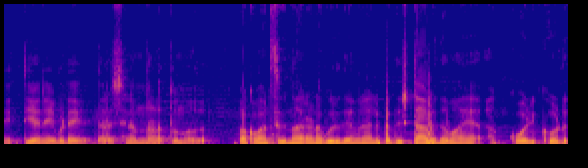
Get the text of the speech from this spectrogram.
നിത്യേന ഇവിടെ ദർശനം നടത്തുന്നത്. ഭഗവാൻ ശ്രീനാരായണ ഗുരുദേവനാൽ പ്രതിഷ്ഠാപിതമായ കോഴിക്കോട്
